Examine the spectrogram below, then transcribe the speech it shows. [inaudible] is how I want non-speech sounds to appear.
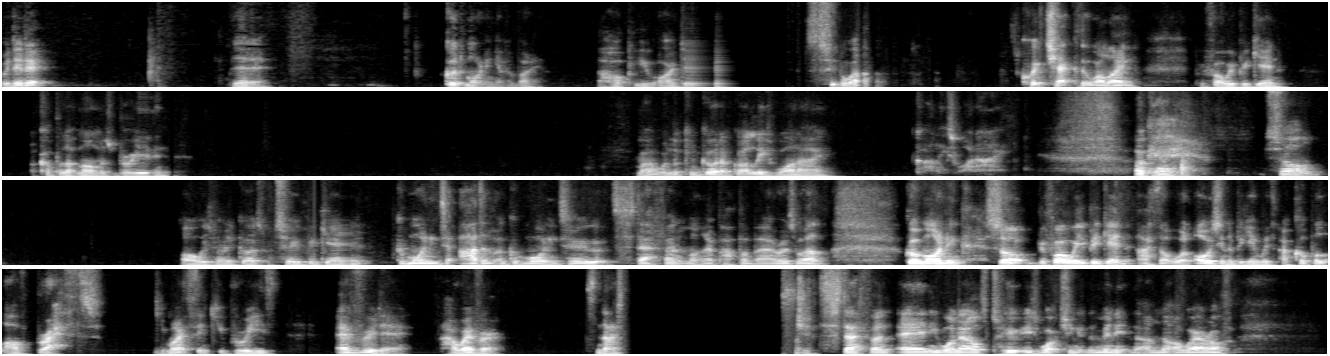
We did it. We did it. Good morning, everybody. I hope you are doing super well. Quick check that we're online before we begin. A couple of moments breathing. Well, we're looking good. I've got at least one eye. Got at least one eye. Okay. So, always very good to begin. Good morning to Adam and good morning to Stefan, my Papa Bear as well. Good morning. So, before we begin, I thought we're always going to begin with a couple of breaths. You might think you breathe every day. However, it's nice. Stefan, anyone else who is watching at the minute that I'm not aware of,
